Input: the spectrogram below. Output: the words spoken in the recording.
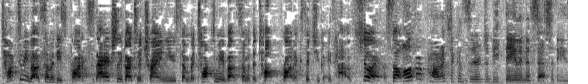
talk to me about some of these products. I actually got to try and use some, but talk to me about some of the top products that you guys have. Sure. So all of our products are considered to be daily necessities.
